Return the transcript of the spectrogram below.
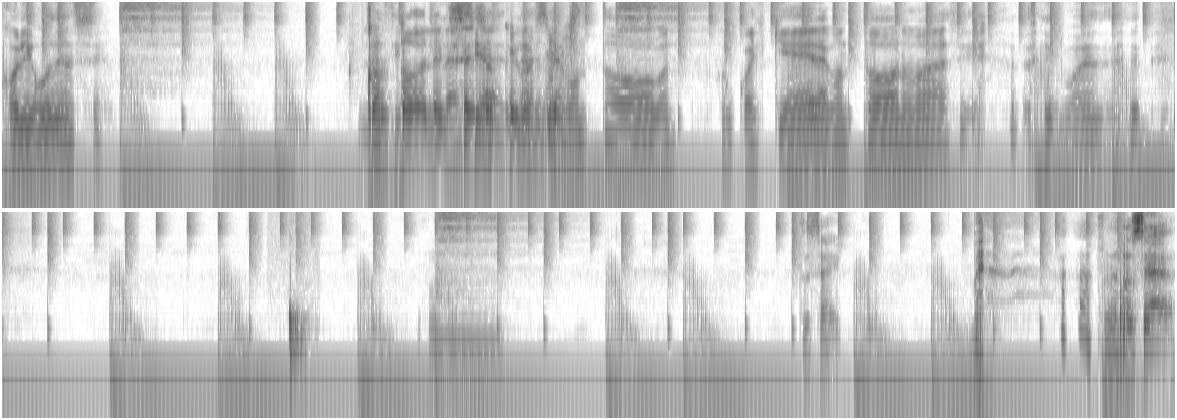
hollywoodense. Con todo el exceso hacía- que hacía con todo, con, con cualquiera, con todo nomás, así. así Un- Tú sabes. O sea,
